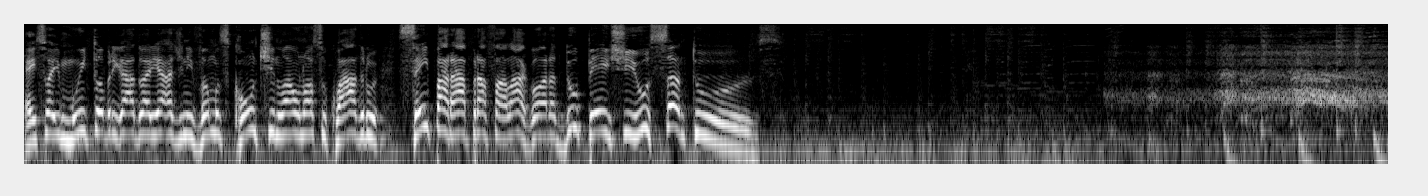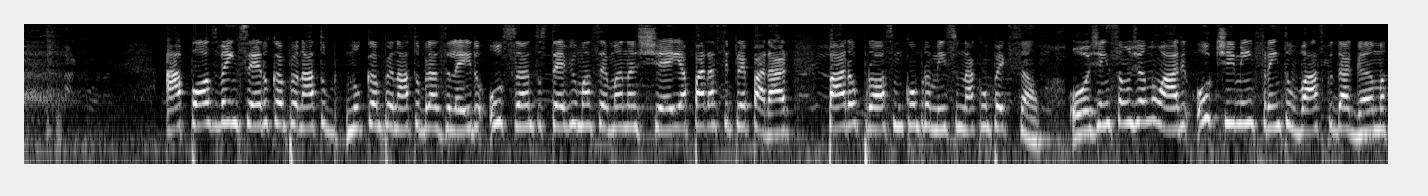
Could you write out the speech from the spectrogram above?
É isso aí, muito obrigado, Ariadne. Vamos continuar o nosso quadro sem parar para falar agora do Peixe, o Santos. Após vencer o campeonato no Campeonato Brasileiro, o Santos teve uma semana cheia para se preparar para o próximo compromisso na competição. Hoje, em São Januário, o time enfrenta o Vasco da Gama,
